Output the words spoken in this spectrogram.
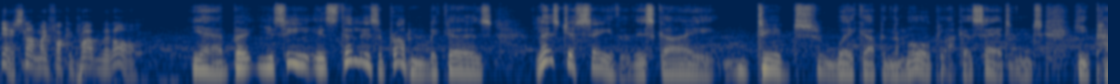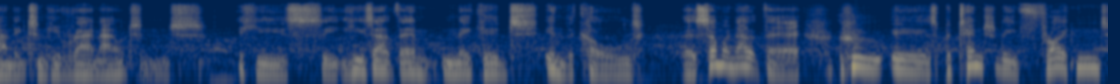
yeah. It's not my fucking problem at all. Yeah, but you see, it still is a problem because let's just say that this guy did wake up in the morgue, like I said, and he panicked and he ran out and he's he, he's out there naked in the cold. There's someone out there who is potentially frightened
